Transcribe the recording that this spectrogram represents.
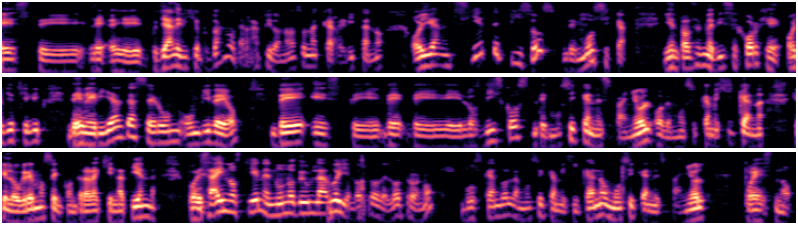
este, eh, pues ya le dije, pues vamos de rápido, ¿no? Es una carrerita, ¿no? Oigan, siete pisos de música. Y entonces me dice Jorge, oye, Philip, deberías de hacer un, un video de, este, de, de, los discos de música en español o de música mexicana que logremos encontrar aquí en la tienda. Pues ahí nos tienen, uno de un lado y el otro del otro, ¿no? Buscando la música mexicana o música en español, pues no.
